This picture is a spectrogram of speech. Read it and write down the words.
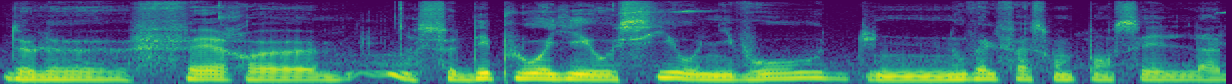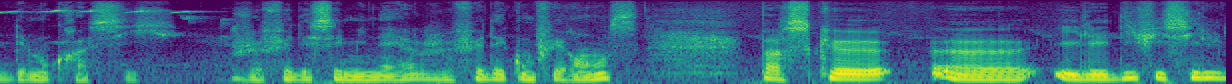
de le faire euh, se déployer aussi au niveau d'une nouvelle façon de penser la démocratie. Je fais des séminaires, je fais des conférences, parce que euh, il est difficile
